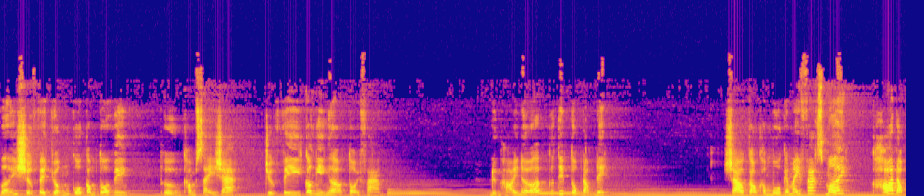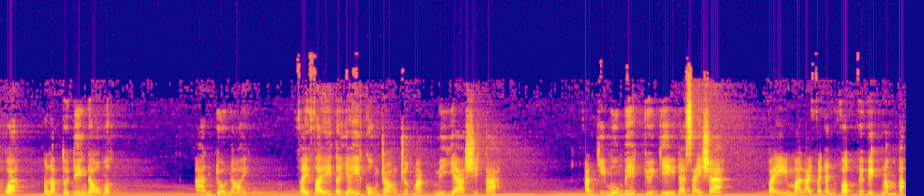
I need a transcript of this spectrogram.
với sự phê chuẩn của công tố viên, thường không xảy ra trừ phi có nghi ngờ tội phạm. Đừng hỏi nữa, cứ tiếp tục đọc đi. Sao cậu không mua cái máy fax mới? Khó đọc quá, nó làm tôi điên đầu mất. Ando nói, phẩy phẩy tờ giấy cuộn tròn trước mặt Miyashita. Anh chỉ muốn biết chuyện gì đã xảy ra, vậy mà lại phải đánh vật với việc nắm bắt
